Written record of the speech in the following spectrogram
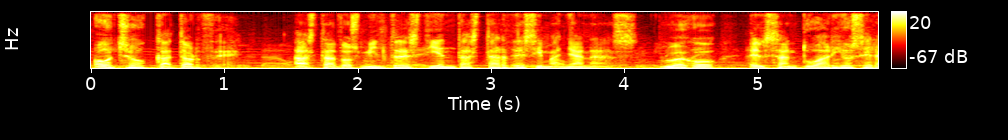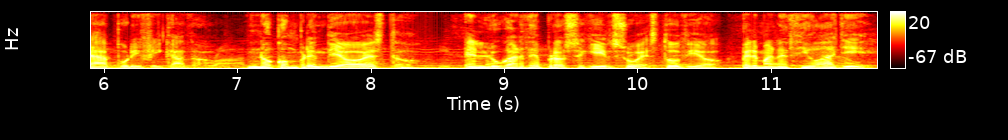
8:14 hasta 2300 tardes y mañanas. Luego, el santuario será purificado. No comprendió esto. En lugar de proseguir su estudio, permaneció allí,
